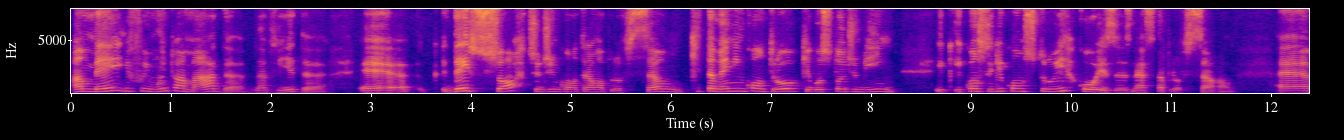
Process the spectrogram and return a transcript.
Amei e fui muito amada na vida. É, dei sorte de encontrar uma profissão que também me encontrou, que gostou de mim e, e consegui construir coisas nessa profissão. É,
